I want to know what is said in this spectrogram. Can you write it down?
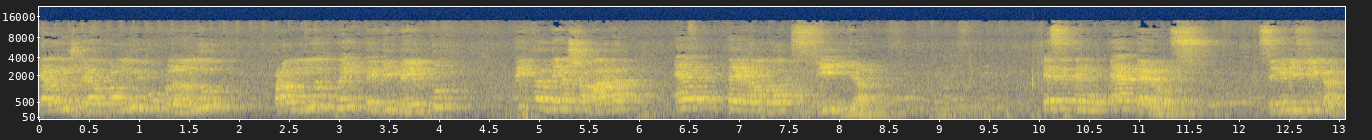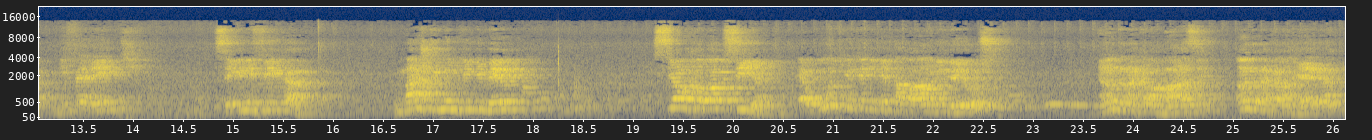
ela nos leva para um único plano, para um único entendimento, tem também a chamada heterodoxia. Esse termo heteros significa diferente, significa mais que um entendimento. Se a ortodoxia é o único entendimento da palavra de Deus, anda naquela base, anda naquela regra,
